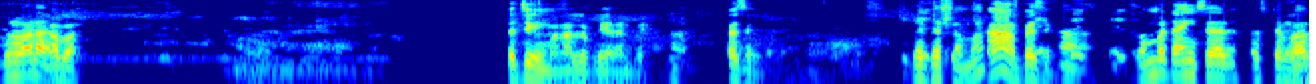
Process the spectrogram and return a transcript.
ஒரு வாடா. ஆமா. வச்சுங்கம்மா நல்லபடியா நன்றி பேசுங்க. பேசலாமா? ஆ பேசுங்க. ரொம்ப thanks sir first of all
